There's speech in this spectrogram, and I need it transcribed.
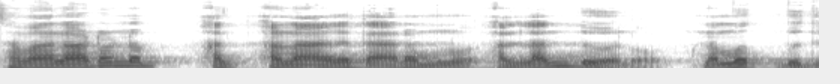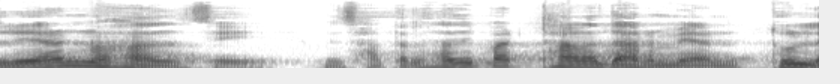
සමානලාට අනාගත අරමුණු අල්ලන් දුවනවා. නමුත් බුදුරජාණන් වහන්සේ මේ සතර සතිපට්ඨාන ධර්මයන් තුල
